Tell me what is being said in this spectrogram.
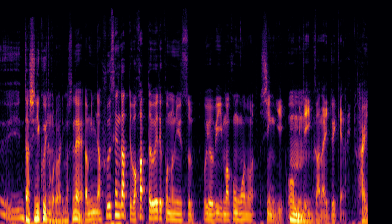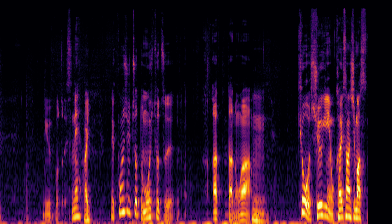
えー出しにくいところはありますね。だか。らみんな風船だって分かった上でこのニュースおよびまあ今後の審議を見ていかないといけないはい、ということですね。はい。で今週ちょっともう一つあったのが、うん、今日衆議院を解散します。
